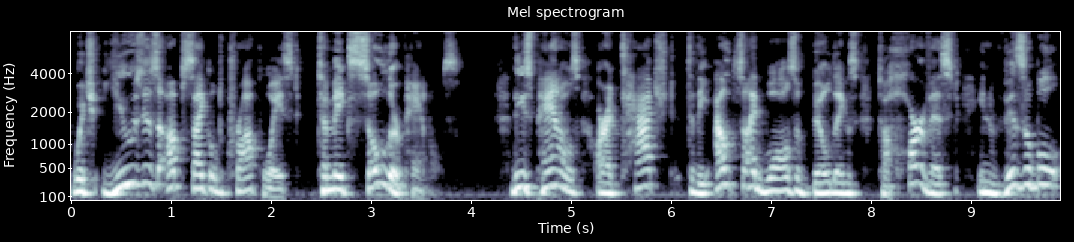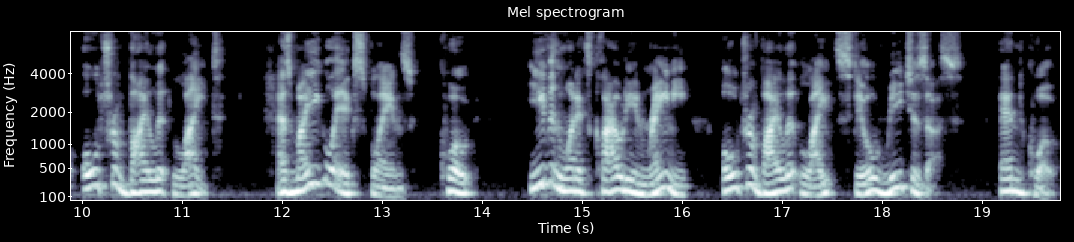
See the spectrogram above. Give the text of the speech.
which uses upcycled crop waste to make solar panels. These panels are attached to the outside walls of buildings to harvest invisible ultraviolet light. As Maigue explains, quote, even when it's cloudy and rainy, ultraviolet light still reaches us. End quote.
